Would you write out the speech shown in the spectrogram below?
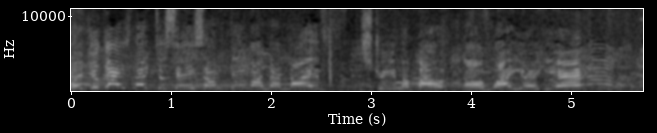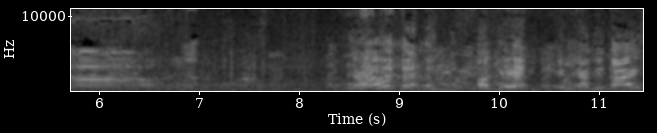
Would you guys like to say something on the live stream about uh, why you're here? No? Okay. Any of you guys?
